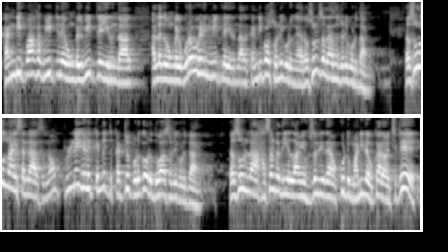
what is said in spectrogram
கண்டிப்பாக வீட்டிலே உங்கள் வீட்டிலே இருந்தால் அல்லது உங்கள் உறவுகளின் வீட்டிலே இருந்தால் கண்டிப்பாக சொல்லிக் கொடுங்க. ரசூல் சல்லாசன் சொல்லிக் கொடுத்தாங்க. ரசூலுல்லாஹி சல்லாசனும் பிள்ளைகளுக்கென்று கற்றுக் கொடுக்க ஒரு துவா சொல்லிக் கொடுத்தாங்க. ரசூல்லா ஹசன் ரதி அல்லாமி ஹுசன் ரதி கூட்டு மடியில் உட்கார வச்சுட்டு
